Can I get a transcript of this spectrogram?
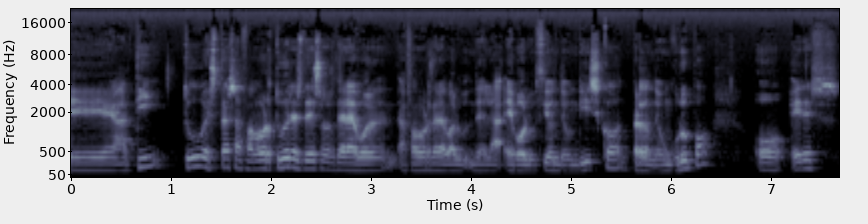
eh, a ti, tú estás a favor, tú eres de esos de la a favor de la, de la evolución de un disco, perdón, de un grupo, o eres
